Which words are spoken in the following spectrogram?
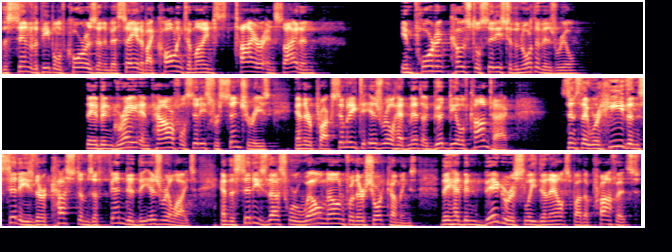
the sin of the people of Chorazin and Bethsaida by calling to mind Tyre and Sidon, important coastal cities to the north of Israel. They had been great and powerful cities for centuries, and their proximity to Israel had meant a good deal of contact. Since they were heathen cities, their customs offended the Israelites, and the cities thus were well known for their shortcomings. They had been vigorously denounced by the prophets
